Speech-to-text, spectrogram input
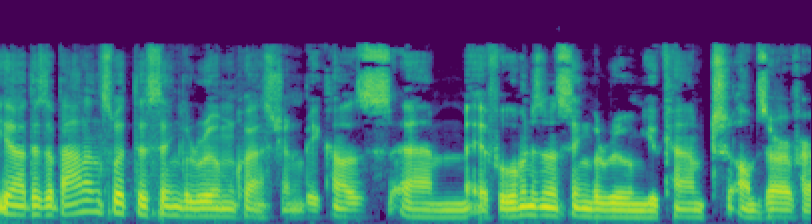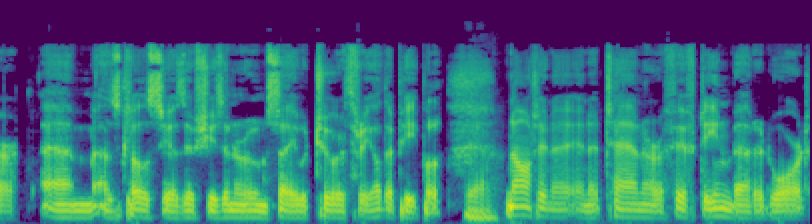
Yeah, there's a balance with the single room question because um, if a woman is in a single room, you can't observe her um, as closely as if she's in a room, say, with two or three other people. Yeah. Not in a in a ten or a fifteen bedded ward,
